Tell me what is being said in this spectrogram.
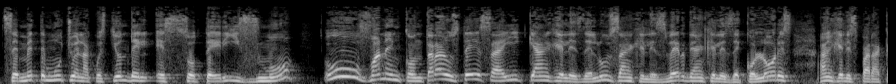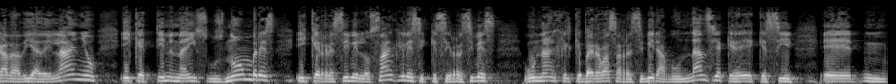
se mete mucho en la cuestión del esoterismo, Uf, van a encontrar ustedes ahí que ángeles de luz, ángeles verde, ángeles de colores, ángeles para cada día del año y que tienen ahí sus nombres y que reciben los ángeles y que si recibes un ángel que vas a recibir abundancia, que, que si eh,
